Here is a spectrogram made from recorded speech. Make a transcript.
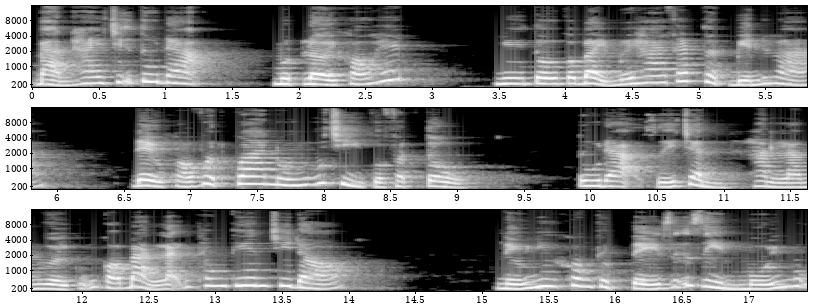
bản hai chữ tu đạo, một lời khó hết. Như tôi có 72 phép thuật biến hóa, đều khó vượt qua núi ngũ chỉ của Phật tổ. Tu đạo dưới trần hẳn là người cũng có bản lãnh thông thiên chi đó. Nếu như không thực tế giữ gìn mối ngũ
